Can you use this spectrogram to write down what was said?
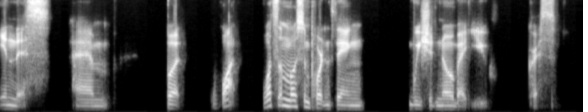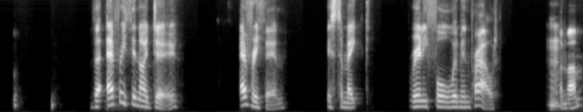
in this, um, but what what's the most important thing we should know about you, Chris? that everything I do, everything is to make really four women proud. Mm. My mum,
